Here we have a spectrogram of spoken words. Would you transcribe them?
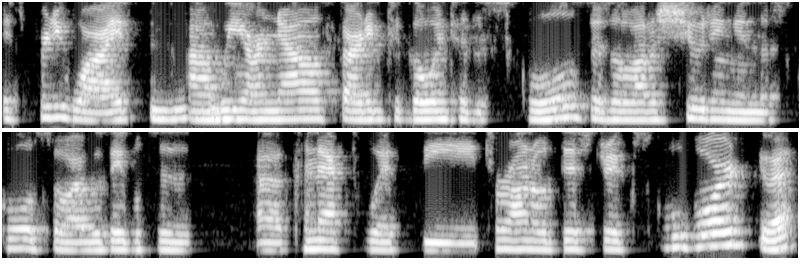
it's pretty wide. Uh, we are now starting to go into the schools. There's a lot of shooting in the schools, so I was able to uh, connect with the Toronto District School Board, Right.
